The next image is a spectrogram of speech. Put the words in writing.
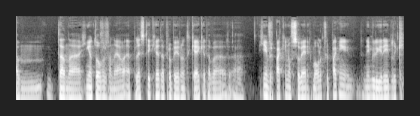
Um, dan uh, ging het over van ja, plastic. Hè, dat proberen we te kijken dat we uh, geen verpakkingen of zo weinig mogelijk verpakkingen. Dat nemen jullie redelijk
